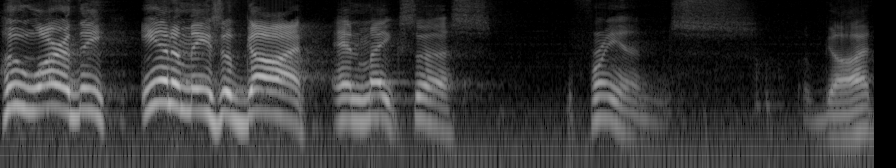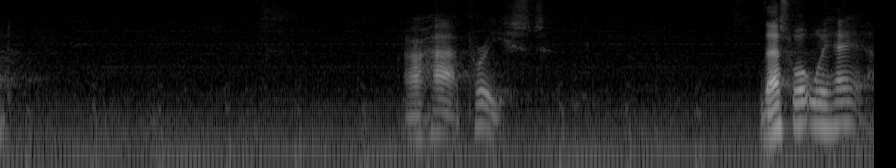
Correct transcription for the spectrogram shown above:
who were the enemies of God and makes us the friends of God. Our high priest. That's what we have.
